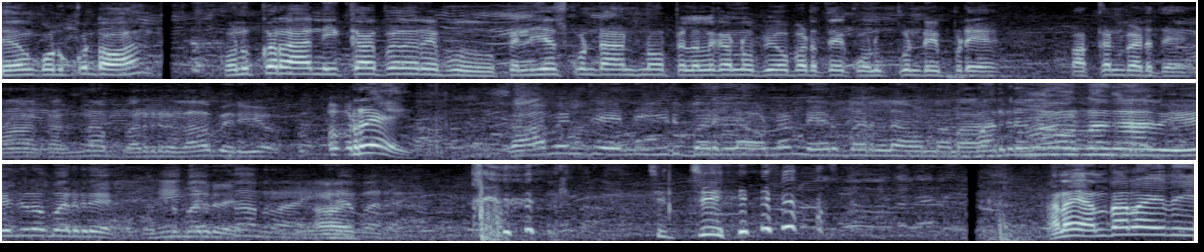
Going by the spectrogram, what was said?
ఏమైనా కొనుక్కుంటావా? కొనుక్కోరా నీకు కాకపోయినా రేపు పెళ్ళి చేసుకుంటా అంటున్నావు పిల్లలకన్నా ఉపయోగపడతాయి కొనుక్కుంటే ఇప్పుడే పక్కన పెడితే. కన్నా బర్రెలా పెరిగావు. రే కామెంట్ చేయండి ఈడు బరిలా ఉన్నాను నేను బరిలా ఉన్నానా? బర్రెలా ఉన్నాం కాదు ఏజ్లో బర్రె. బర్రె. చిచ్చి. అన్న ఎంతనా ఇది?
